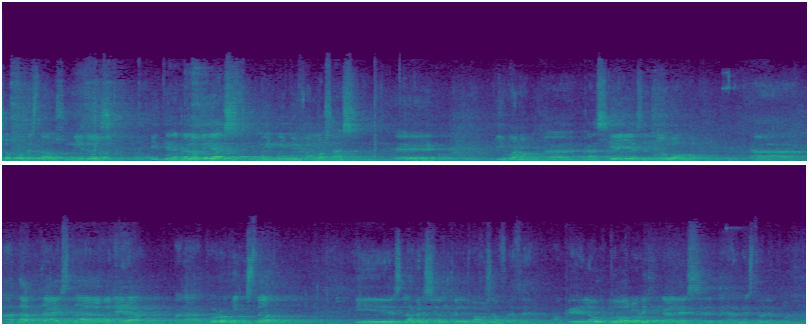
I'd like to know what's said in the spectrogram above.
mucho por Estados Unidos y tiene melodías muy, muy, muy famosas. Eh, y bueno, eh, Casillas de nuevo eh, adapta esta habanera para coro mixto y es la versión que les vamos a ofrecer, aunque el autor original es Ernesto de Lepuano.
